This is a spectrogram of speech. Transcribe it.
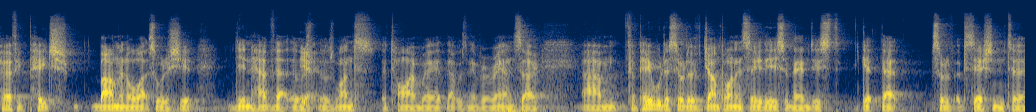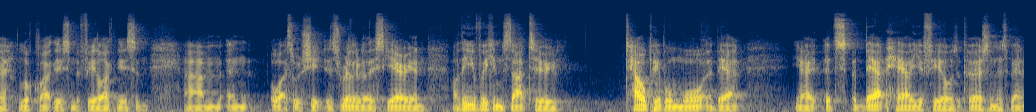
perfect peach bum and all that sort of shit didn't have that. There was Yeah. there was once a time where that was never around. So um, for people to sort of jump on and see this and then just get that sort of obsession to look like this and to feel like this and um, and all that sort of shit is really really scary. And I think if we can start to tell people more about you know it's about how you feel as a person it's about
